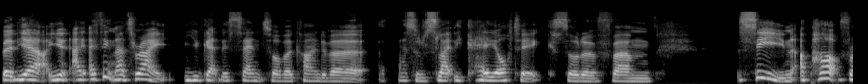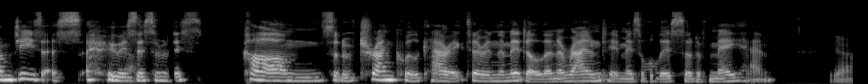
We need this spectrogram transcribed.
but yeah you, I, I think that's right you get this sense of a kind of a, a sort of slightly chaotic sort of um scene apart from jesus who is Yeah. this sort of this calm sort of tranquil character in the middle and around him is all this sort of mayhem yeah.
